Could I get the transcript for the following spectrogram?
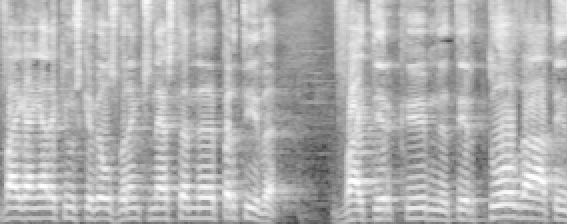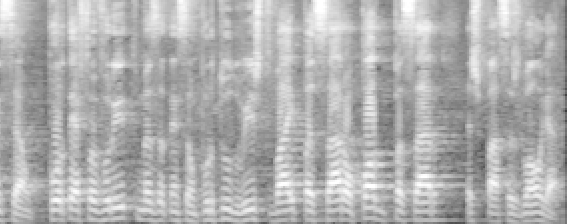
vai ganhar aqui uns cabelos brancos nesta partida. Vai ter que ter toda a atenção. Porto é favorito, mas atenção, por tudo isto vai passar ou pode passar as passas do Algarve.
